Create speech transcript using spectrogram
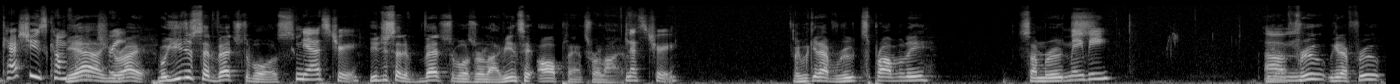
Cashews come yeah, from a tree. Yeah, you're right. Well, you just said vegetables. Yeah, that's true. You just said if vegetables were alive. You didn't say all plants were alive. That's true. Like we could have roots, probably. Some roots, Maybe. Um, fruit. We could have fruit.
